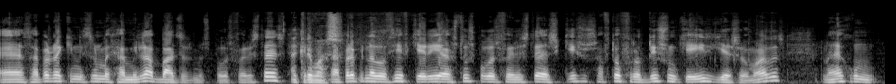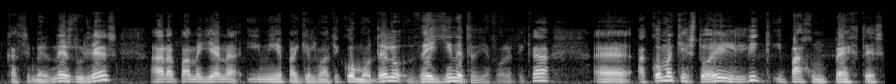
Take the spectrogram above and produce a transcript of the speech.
Ε, θα πρέπει να κινηθούν με χαμηλά μπάτζετ με τους ποδοσφαιριστές. Ακριβώς. Θα πρέπει να δοθεί ευκαιρία στους ποδοσφαιριστές και ίσως αυτό φροντίσουν και οι ίδιες ομάδες να έχουν καθημερινές δουλειές. Άρα πάμε για ένα ημιεπαγγελματικό μοντέλο. Δεν γίνεται διαφορετικά. Ε, ακόμα και στο A-League υπάρχουν παίχτες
